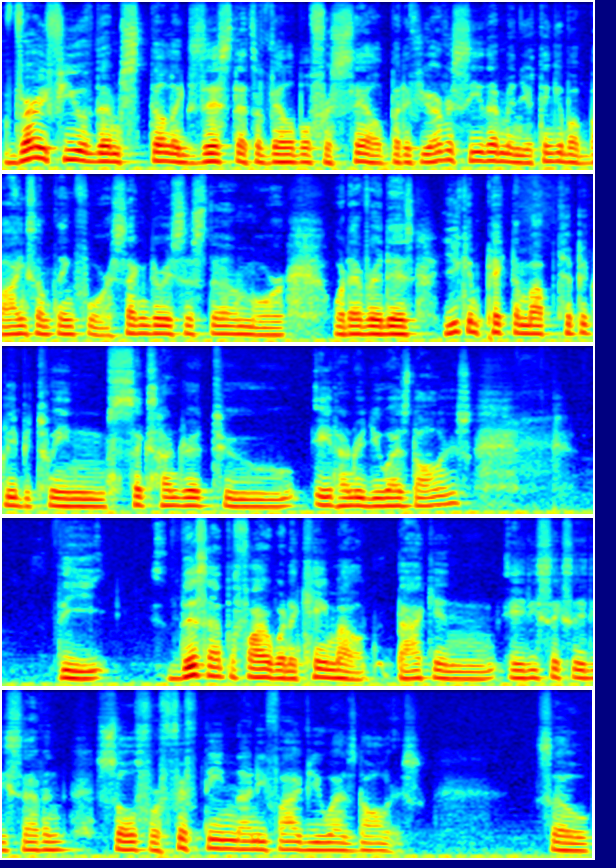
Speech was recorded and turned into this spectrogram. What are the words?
very few of them still exist that's available for sale. But if you ever see them and you're thinking about buying something for a secondary system or whatever it is, you can pick them up typically between 600 to 800 US dollars. The this amplifier, when it came out back in 86, 87, sold for 1595 US dollars. So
